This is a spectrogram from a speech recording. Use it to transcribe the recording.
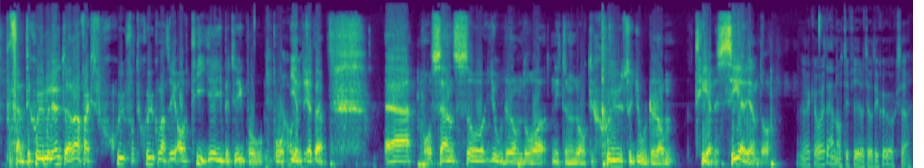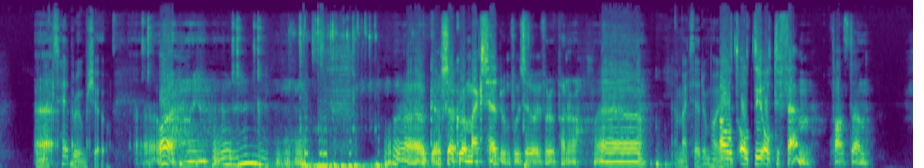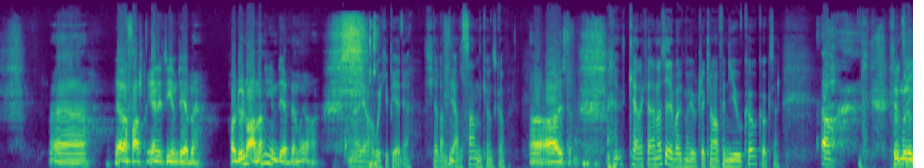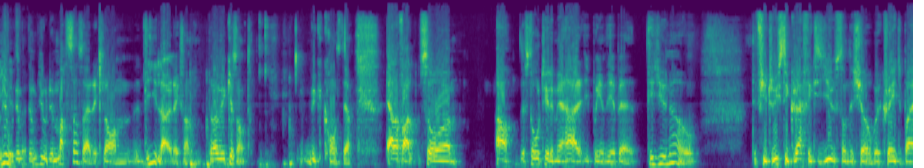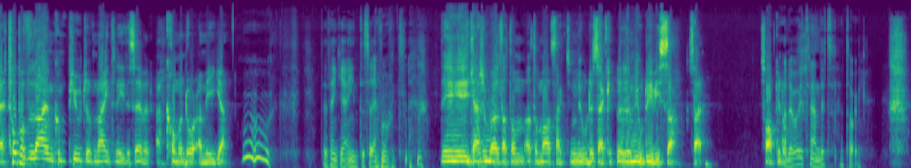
På 57 minuter. Den har faktiskt sju- fått 7,3 av 10 i betyg på, på. IMDB. Eh, och sen så gjorde de då, 1987 så gjorde de tv-serien då. Det verkar ha varit en 84 till 87 också. The Max Headroom Show. Oj. Jag söker på Max Headroom får vi se vad vi får upp här nu då. Eh, Ja, Max Headroom har ju... Ja, 80, 85 fanns den. Eh, I alla fall, enligt IMDB. Har du någon annan IMDB än vad jag har? Nej, jag har Wikipedia. Källan till all sann kunskap. Ja, ja just det. Karaktärerna har tydligen varit med och gjort reklam för New Coke också. Ja. Men de gjorde, de gjorde massa så här reklamdealar liksom. Det var mycket sånt. Mycket konstiga. I alla fall så. Ja, det står till och med här i- på IMDB. Did you know? The futuristic graphics used on the show were created by a top of the line computer of 1987, a Commodore Amiga. Det tänker jag inte säga emot. Det är kanske möjligt att de, att de har sagt, de gjorde säkert, eller de gjorde ju vissa så här, saker då. Ja, det var ju trendigt ett tag.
